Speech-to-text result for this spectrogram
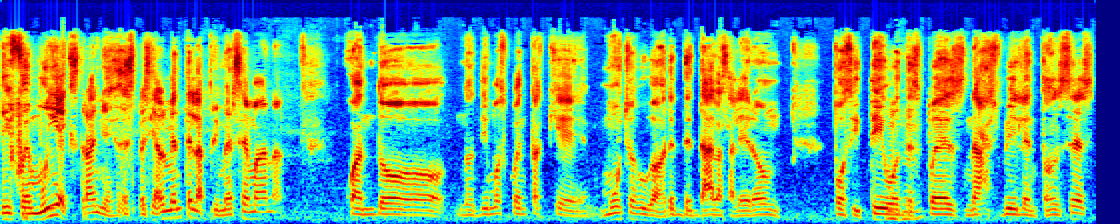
Sí, fue muy extraño, especialmente la primera semana, cuando nos dimos cuenta que muchos jugadores de Dallas salieron positivos, después Nashville, entonces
